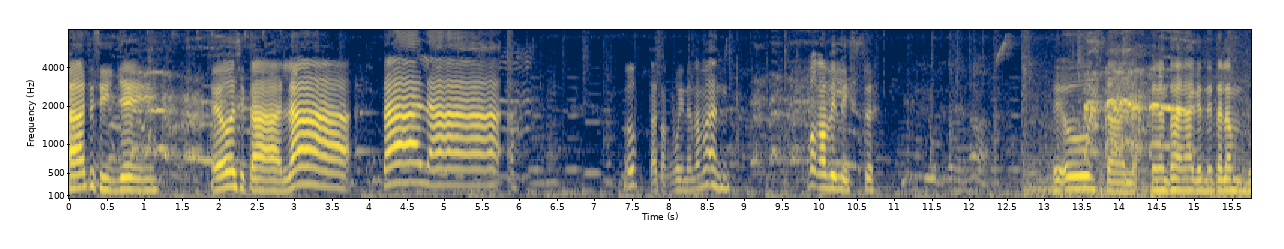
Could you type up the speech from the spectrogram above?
ah, si CJ. Ayun, si Tala. Tala! Oop, tatakboy na naman. Baka bilis. Ayun, si Tala. Pinantahan agad ni Talambo.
